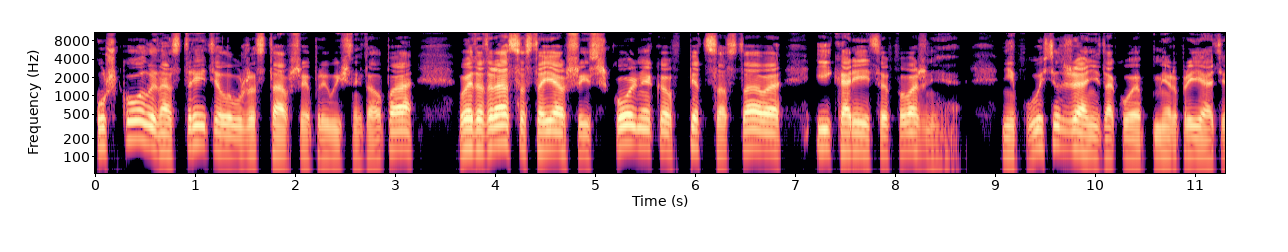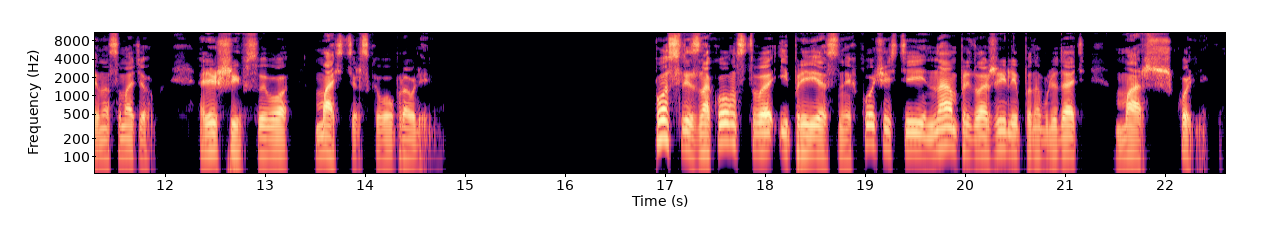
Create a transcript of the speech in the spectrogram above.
У школы нас встретила уже ставшая привычной толпа, в этот раз состоявшая из школьников, педсостава и корейцев поважнее. Не пустят же они такое мероприятие на самотек, лишив своего мастерского управления. После знакомства и приветственных почестей нам предложили понаблюдать марш школьников.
